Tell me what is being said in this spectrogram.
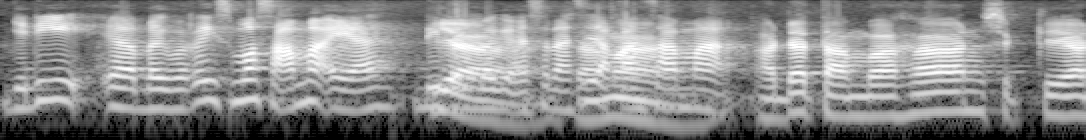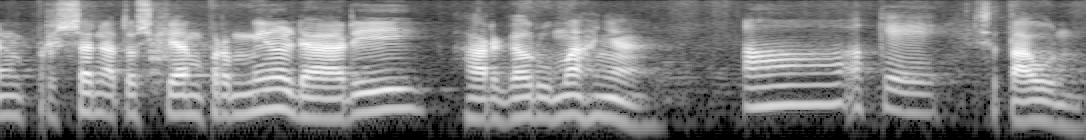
Jadi ya balik lagi semua sama ya di Iya, berbagai asuransi akan sama. Ada tambahan sekian persen atau sekian per mil dari harga rumahnya Oh, oke. setahun.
